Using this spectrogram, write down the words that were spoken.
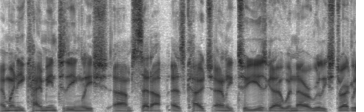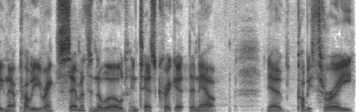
And when he came into the English um, setup as coach only two years ago, when they were really struggling, they were probably ranked seventh in the world in Test cricket. They're now, you know, probably three.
